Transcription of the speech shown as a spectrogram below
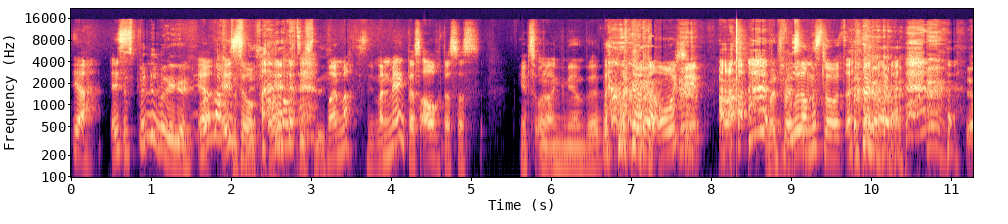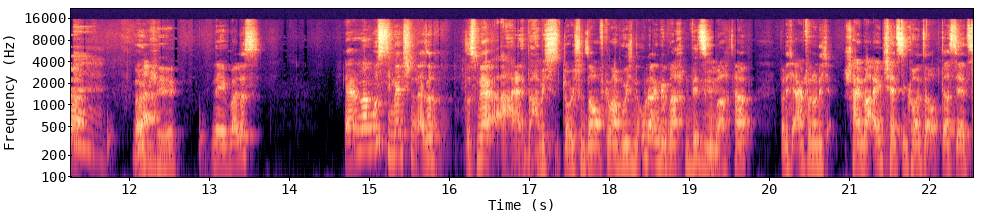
ja, Das ist, ist Bindemregel. Ja, man macht ist es so. nicht. Man macht es nicht. man macht es nicht. Man merkt das auch, dass das jetzt unangenehm wird. oh shit. Manchmal Bruder ist muss los. ja. Okay. Nee, weil das. Ja, man muss die Menschen, also das mehr, ah, da habe ich glaube ich schon so oft gemacht, wo ich einen unangebrachten Mhm. Witz gemacht habe, weil ich einfach noch nicht scheinbar einschätzen konnte, ob das jetzt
